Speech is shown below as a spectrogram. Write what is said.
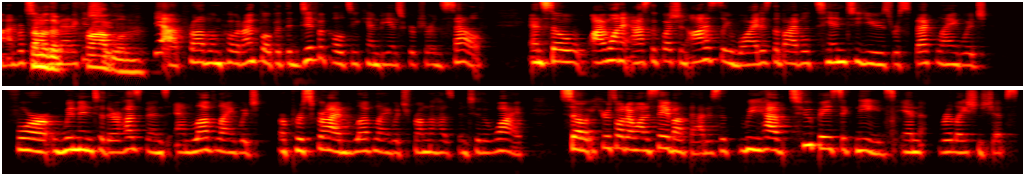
kind of a some of the problematic issue. problem. Yeah, problem, quote unquote, but the difficulty can be in scripture itself. And so I want to ask the question honestly, why does the Bible tend to use respect language for women to their husbands and love language or prescribed love language from the husband to the wife? So here's what I want to say about that is that we have two basic needs in relationships.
